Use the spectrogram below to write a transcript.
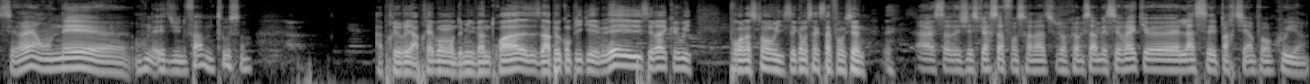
c'est vrai, on est, euh, on est d'une femme tous. hein. A priori, après, bon, en 2023, c'est un peu compliqué. Mais c'est vrai que oui. Pour l'instant, oui, c'est comme ça que ça fonctionne. Ah, J'espère que ça fonctionnera toujours comme ça, mais c'est vrai que là, c'est parti un peu en couille. hein.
